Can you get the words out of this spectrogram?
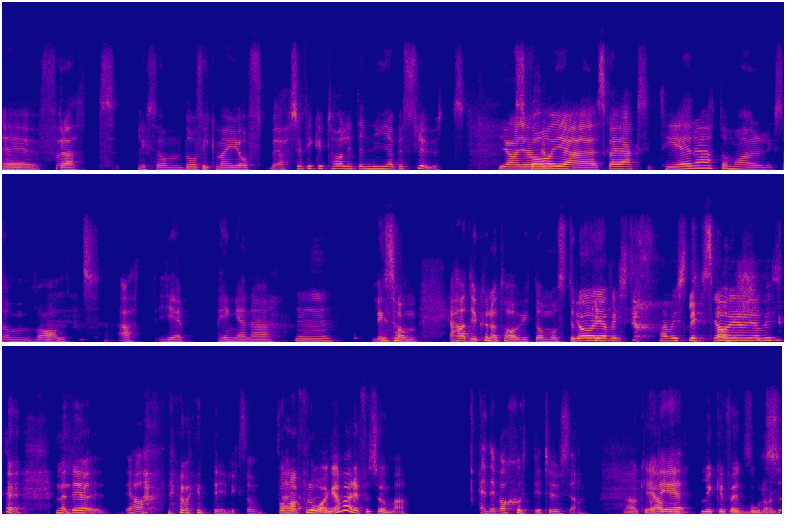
Mm. Eh, för att liksom, då fick man ju ofta, alltså jag fick ju ta lite nya beslut. Ja, ska, ja, ja. Jag, ska jag acceptera att de har liksom valt att ge pengarna, Mm. liksom, jag hade ju kunnat tagit dem och stuckit. Ja, ja, visst. Ja, visst. liksom. Ja, ja, ja, visst. Men det, ja, det var inte liksom. Får man fråga vad det är för summa? Det var 70 000. Okej, ja, det det- är mycket för ett bolag. Så,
